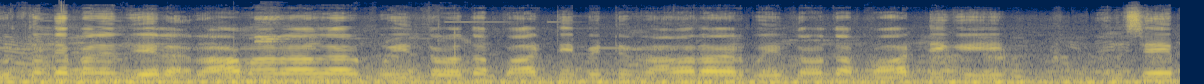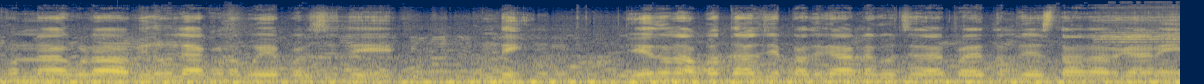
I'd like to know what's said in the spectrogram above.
గుర్తుండే పని ఏం చేయలే. రామారావు గారు పోయిన తర్వాత పార్టీ పెట్టిన రామారావు గారు పోయిన తర్వాత పార్టీకి ఎంతసేపు ఉన్నా కూడా విలువ లేకుండా పోయే పరిస్థితి ఉంది. ఏదైనా అబద్ధాలు చెప్పి అధికారంలోకి వచ్చేదానికి ప్రయత్నం చేస్తున్నారు కానీ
